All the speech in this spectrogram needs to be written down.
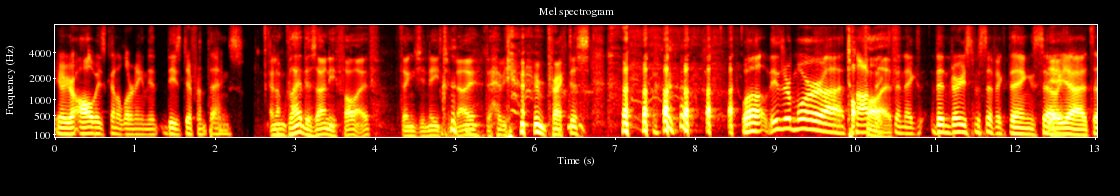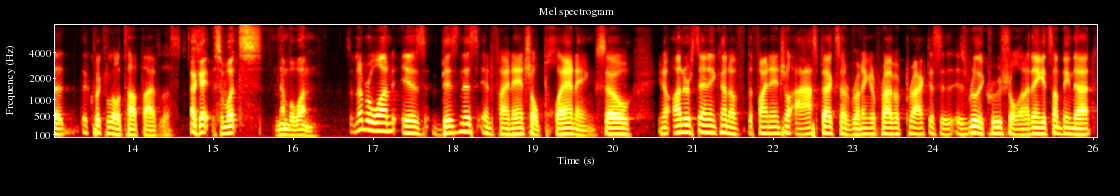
you know you're always kind of learning the, these different things. And i'm glad there's only five things you need to know to have your own practice well, these are more uh, top topics five. than than very specific things. So yeah, yeah it's a, a quick little top five list. Okay, so what's number one? So number one is business and financial planning. So you know, understanding kind of the financial aspects of running a private practice is, is really crucial, and I think it's something that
